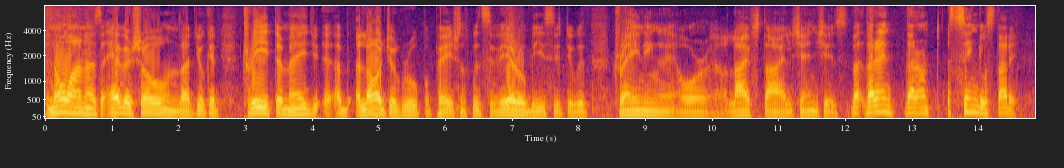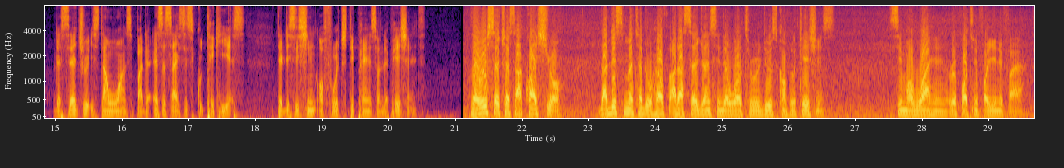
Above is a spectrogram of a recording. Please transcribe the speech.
No one has ever shown that you can treat a, major, a, a larger group of patients with severe obesity with training uh, or uh, lifestyle changes. There, ain't, there aren't a single study. The surgery is done once, but the exercises could take years the decision of which depends on the patient. The researchers are quite sure that this method will help other surgeons in the world to reduce complications. Simon Boahen reporting for Unifier.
